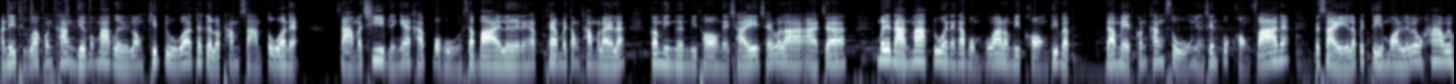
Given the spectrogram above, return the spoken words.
อันนี้ถือว่าค่อนข้างเยอะมากๆเลย ลองคิดดูว่าถ้าเกิดเราทำสามตัวเนี่ยสามอาชีพอย่างเงี้ยครับโอ้โหสบายเลยนะครับ แทบไม่ต้องทำอะไรแล้วก็มีเงินมีทองเนี่ยใช้ใช้เวลาอาจจะไม่ได้นานมากด้วยนะครับผมเพราะว่าเรามีของที่แบบดาเมจค่อนข้างสูง อย่างเช่นพวกของฟ้าเนี่ยไปใส่แล้วไปตีมอนเลเวล5เวล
